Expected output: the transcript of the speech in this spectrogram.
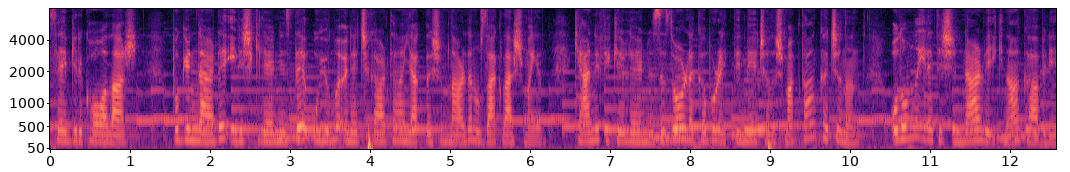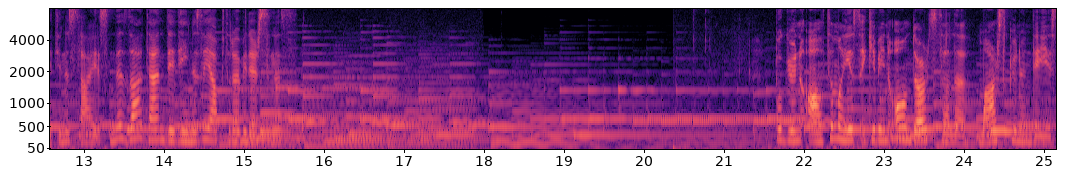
sevgili kovalar. Bugünlerde ilişkilerinizde uyumu öne çıkartan yaklaşımlardan uzaklaşmayın. Kendi fikirlerinizi zorla kabul ettirmeye çalışmaktan kaçının. Olumlu iletişimler ve ikna kabiliyetiniz sayesinde zaten dediğinizi yaptırabilirsiniz. Bugün 6 Mayıs 2014 Salı, Mars günündeyiz.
